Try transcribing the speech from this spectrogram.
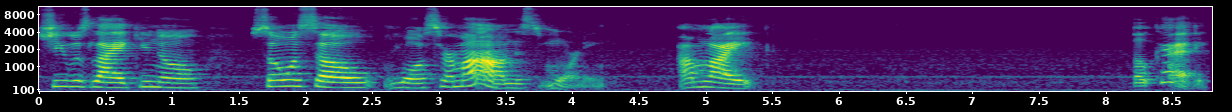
She was like, you know, so-and-so lost her mom this morning. I'm like, okay.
